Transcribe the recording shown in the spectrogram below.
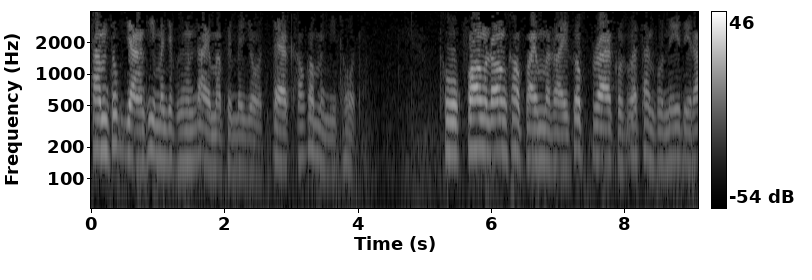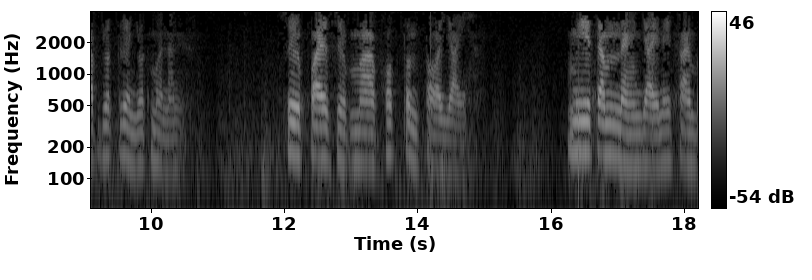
ทำทุกอย่างที่มันจะพึงได้มาเป็นประโยชน์ แต่เขาก็ไม่มีโทษ ถูกฟ้องร้องเข้าไปเมื่อไรก็ปรากฏว่าท่านผู้นี้ได้รับยศเลื่อนยศเมื่อนั้น สืบไปสืบมาพบต้นตอใหญ่ มีตำแหน่งใหญ่ในการบ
